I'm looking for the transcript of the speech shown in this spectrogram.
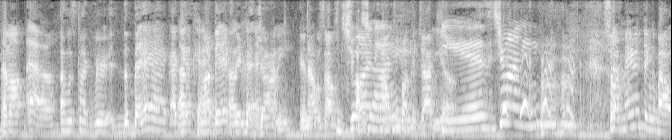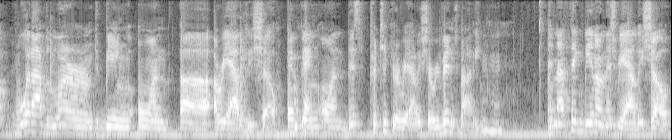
I'm all oh. I was like, very, the bag. I guess Okay, my bag's name is Johnny, and I was, I was, I was, Johnny. I was fucking Johnny up. He is Johnny. So it made me think about what I've learned being on uh, a reality show and being on this particular reality show, Revenge Body. And I think being on this reality show,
